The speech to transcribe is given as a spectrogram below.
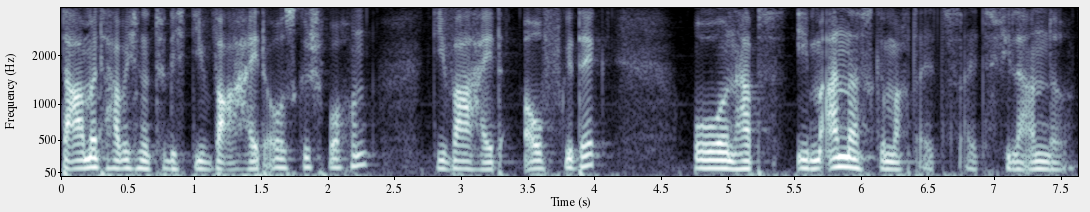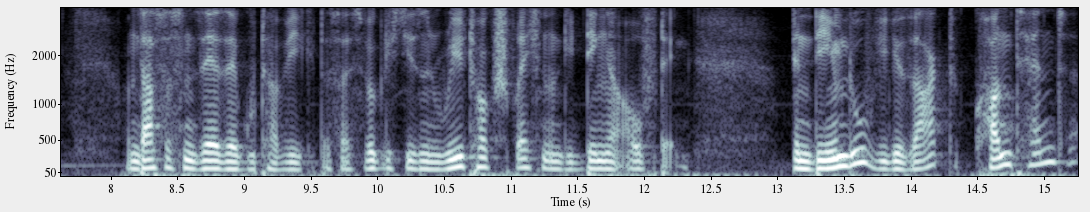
damit habe ich natürlich die Wahrheit ausgesprochen, die Wahrheit aufgedeckt und habe es eben anders gemacht als, als viele andere. Und das ist ein sehr, sehr guter Weg. Das heißt, wirklich diesen Real Talk sprechen und die Dinge aufdecken. Indem du, wie gesagt, Content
